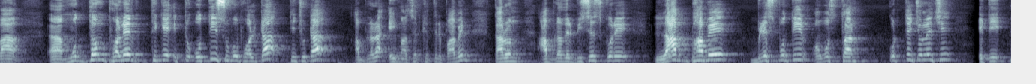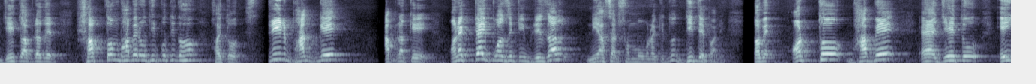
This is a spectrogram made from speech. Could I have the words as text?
বা মধ্যম ফলের থেকে একটু অতি শুভ ফলটা কিছুটা আপনারা এই মাসের ক্ষেত্রে পাবেন। কারণ আপনাদের বিশেষ করে লাভভাবে বৃহস্পতির অবস্থান করতে চলেছে। এটি যেহেতু আপনাদের সপ্তম ভাবের অধিপতি গ্রহ, হয়তো স্ত্রীর ভাগ্যে আপনাকে অনেকটাই পজিটিভ রেজাল্ট নিয়ে আসার সম্ভাবনা কিন্তু দিতে পারে। তবে অর্থভাবে যেহেতু এই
